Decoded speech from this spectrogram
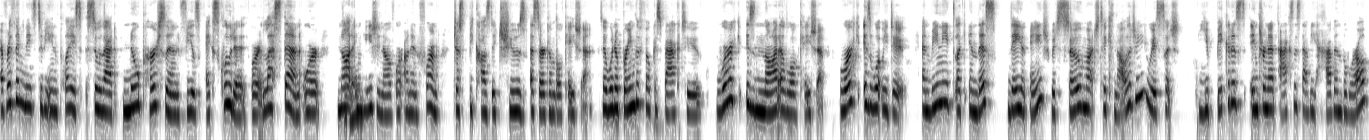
Everything needs to be in place so that no person feels excluded or less than or not mm-hmm. engaged enough or uninformed just because they choose a certain location. So I want to bring the focus back to work is not a location. Work is what we do. And we need, like in this day and age with so much technology, with such ubiquitous internet access that we have in the world,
